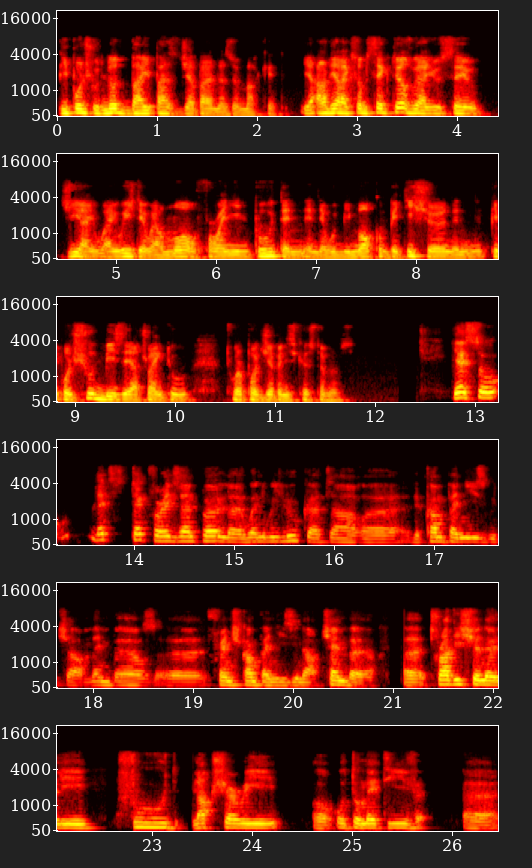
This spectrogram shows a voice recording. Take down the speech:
people should not bypass Japan as a market? Are there like some sectors where you say, gee, I, I wish there were more foreign input and, and there would be more competition and people should be there trying to, to approach Japanese customers? Yes, so let's take, for example, uh, when we look at our, uh, the companies which are members, uh, French companies in our chamber, uh, traditionally food, luxury, or automotive uh,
